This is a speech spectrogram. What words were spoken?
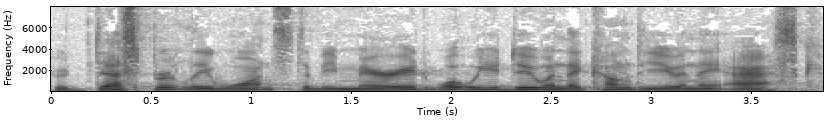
who desperately wants to be married, what will you do when they come to you and they ask,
